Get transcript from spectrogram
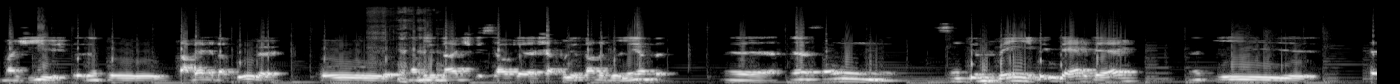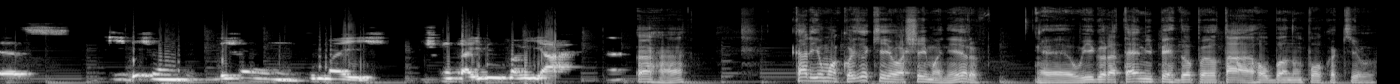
magias, por exemplo, Tabeca da Cura, ou uma habilidade especial que é Chapuletada Violenta. É, né, são, são termos bem, bem BR-BR, né, que, é, que deixam, deixam tudo mais descontraído e familiar. Né? Aham. Uhum. Cara, e uma coisa que eu achei maneiro é, o Igor até me perdoa por eu estar tá roubando um pouco aqui o,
